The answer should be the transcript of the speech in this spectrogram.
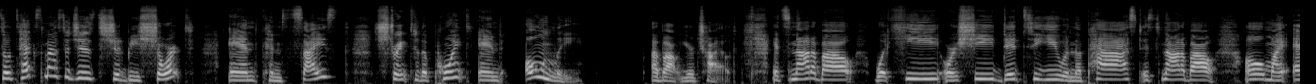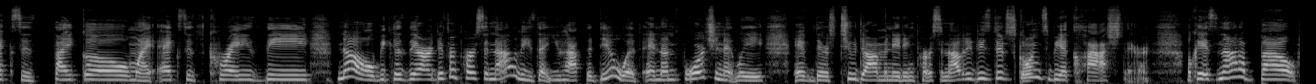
so text messages should be short and concise, straight to the point, and only about your child. It's not about what he or she did to you in the past. It's not about, oh, my ex is psycho, my ex is crazy. No, because there are different personalities that you have to deal with. And unfortunately, if there's two dominating personalities, there's going to be a clash there. Okay, it's not about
